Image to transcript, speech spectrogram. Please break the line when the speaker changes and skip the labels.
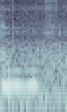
Bye.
